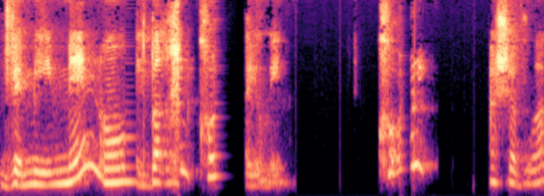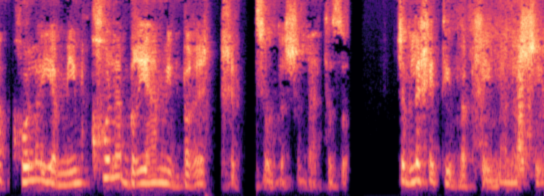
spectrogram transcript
וממנו מתברכים כל היומים. כל השבוע, כל הימים, כל הבריאה מתברכת בסוד השבת הזאת. עכשיו לכי תתווכחי עם אנשים.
